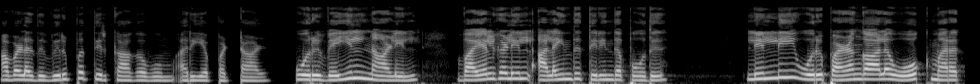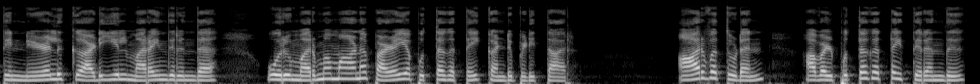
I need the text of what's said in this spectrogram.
அவளது விருப்பத்திற்காகவும் அறியப்பட்டாள். ஒரு வெயில் நாளில் வயல்களில் அலைந்து திரிந்தபோது லில்லி ஒரு பழங்கால ஓக் மரத்தின் நிழலுக்கு அடியில் மறைந்திருந்த ஒரு மர்மமான பழைய புத்தகத்தை கண்டுபிடித்தார். ஆர்வத்துடன் அவள் புத்தகத்தை திறந்து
